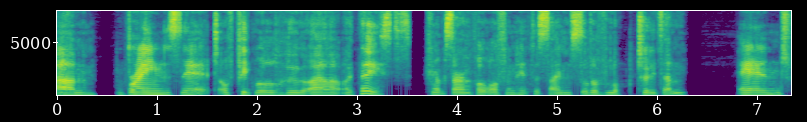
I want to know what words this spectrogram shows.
um brains that of people who are obese, for example, often have the same sort of look to them. And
